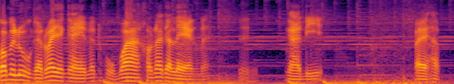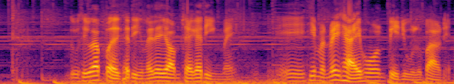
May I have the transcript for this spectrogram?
ก็ไม่รู้เหมือนกันว่ายังไงนะผมว่าเขาน่าจะแรงนะงานนี้ไปครับ ดูซิว่าเปิดกระดิ่งแล้วจะยอมใช้กระดิ่งไหมที่มันไม่ใช้เพราะมันปิดอยู่หรือเปล่าเนี่ย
